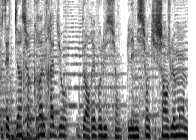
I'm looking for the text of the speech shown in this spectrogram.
Vous êtes bien sur Grunt Radio, dans Révolution, l'émission qui change le monde.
